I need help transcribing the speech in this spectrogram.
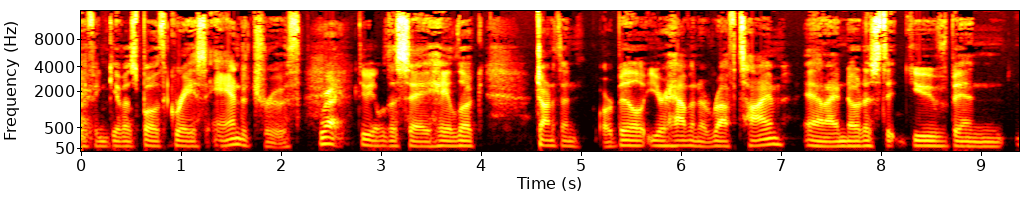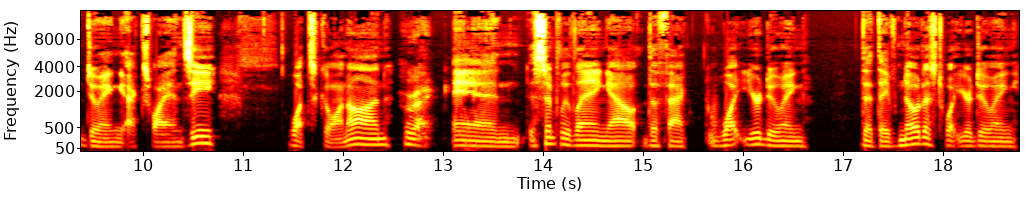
life and give us both grace and truth right to be able to say, "Hey, look, Jonathan or Bill, you're having a rough time, and I noticed that you've been doing X, Y, and Z. What's going on?" right And simply laying out the fact what you're doing, that they've noticed what you're doing,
